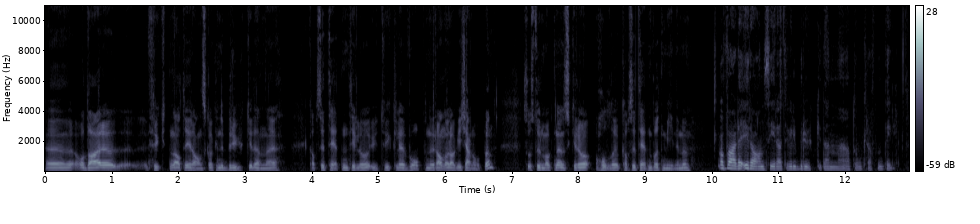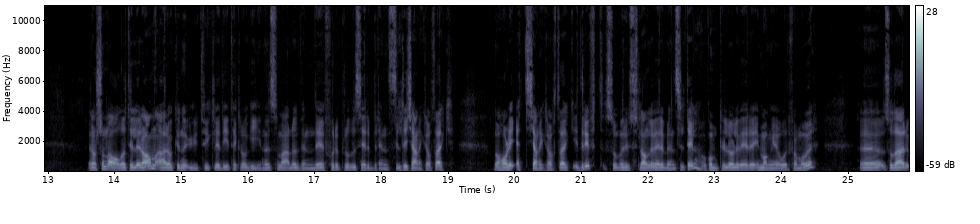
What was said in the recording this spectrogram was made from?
Eh, og da er frykten at Iran skal kunne bruke denne kapasiteten til å utvikle våpenuran og lage kjernevåpen. Så stormaktene ønsker å holde kapasiteten på et minimum. Og Hva er det Iran sier at de vil bruke den atomkraften til? Rasjonalet til Iran er å kunne utvikle de teknologiene som er nødvendige for å produsere brensel til kjernekraftverk. Nå har de ett kjernekraftverk i drift som Russland leverer brensel til, og kommer til å levere i mange år framover. Eh, så det er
